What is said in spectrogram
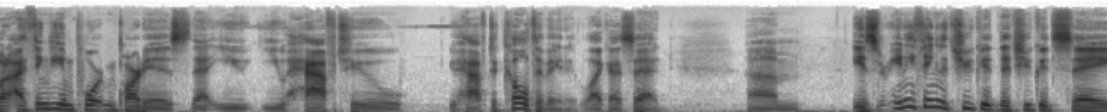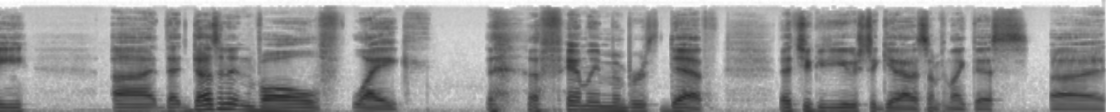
but I think the important part is that you you have to you have to cultivate it. Like I said, um, is there anything that you could that you could say uh, that doesn't involve like a family member's death that you could use to get out of something like this uh,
